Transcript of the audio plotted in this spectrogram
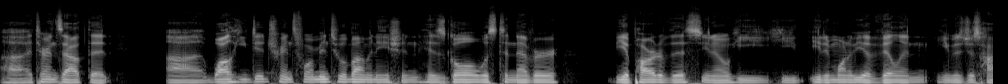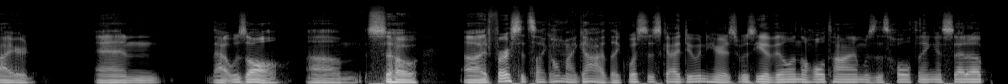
Uh, it turns out that uh, while he did transform into Abomination, his goal was to never be a part of this. You know, he he he didn't want to be a villain. He was just hired, and that was all. Um, so uh, at first, it's like, oh my god, like what's this guy doing here? Is, was he a villain the whole time? Was this whole thing a setup?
